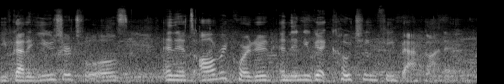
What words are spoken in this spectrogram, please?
You've got to use your tools, and it's all recorded, and then you get coaching feedback on it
